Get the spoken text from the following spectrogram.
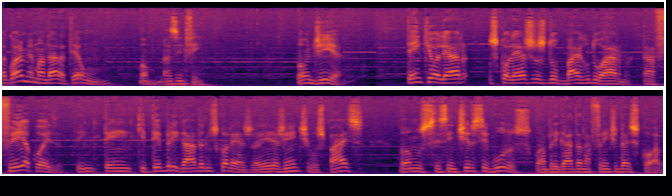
Agora me mandaram até um. Bom, mas enfim. Bom dia. Tem que olhar os colégios do bairro do Arma. Tá feia a coisa. Tem, tem que ter brigada nos colégios. Aí a gente, os pais, vamos se sentir seguros com a brigada na frente da escola.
